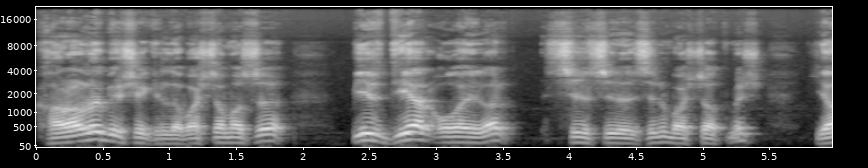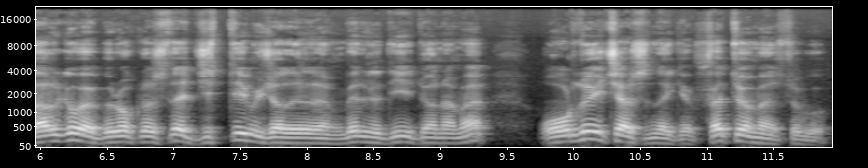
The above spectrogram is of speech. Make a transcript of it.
kararlı bir şekilde başlaması bir diğer olaylar silsilesini başlatmış, yargı ve bürokraside ciddi mücadelelerin verildiği döneme ordu içerisindeki FETÖ mensubu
